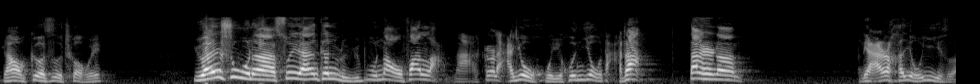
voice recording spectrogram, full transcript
然后各自撤回。袁术呢，虽然跟吕布闹翻了，啊，哥俩又悔婚又打仗，但是呢，俩人很有意思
